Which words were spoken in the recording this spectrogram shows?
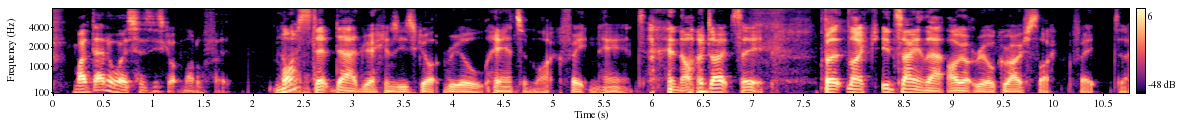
My dad always says he's got model feet. My stepdad reckons he's got real handsome like feet and hands, and I don't see it. But like in saying that, I got real gross like feet. So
